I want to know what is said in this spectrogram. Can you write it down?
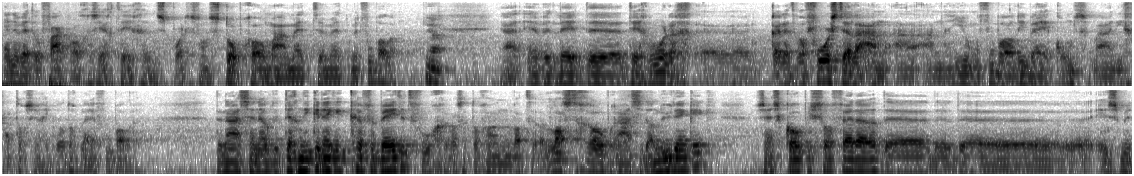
En er werd ook vaak al gezegd tegen de sporters van stop gewoon maar met, met, met voetballen. Ja. Ja, en we, de, tegenwoordig kan je het wel voorstellen aan, aan, aan, een jonge voetballer die bij je komt, maar die gaat toch zeggen ik wil toch blijven voetballen. Daarnaast zijn ook de technieken denk ik verbeterd. Vroeger was het toch een wat lastigere operatie dan nu denk ik. Er zijn scoopjes veel verder, de, de, de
